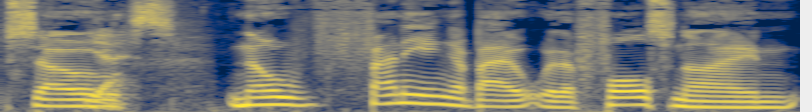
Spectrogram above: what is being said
So yes. no fannying about with a false nine.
